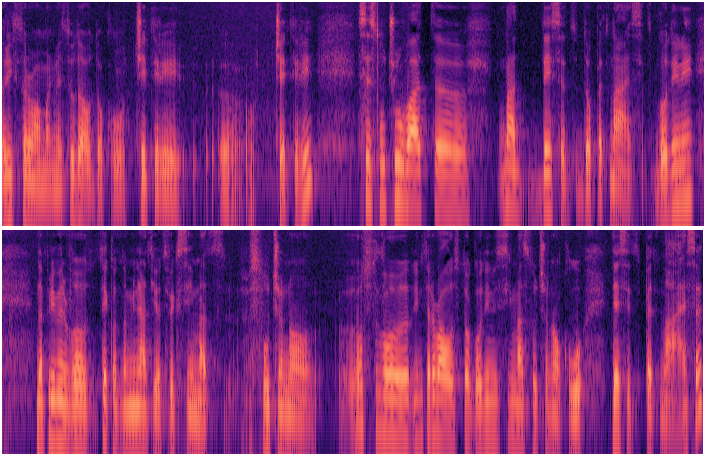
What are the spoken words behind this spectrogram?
Рихтерова магнитуда од околу 4, 4 се случуваат на 10 до 15 години. Например, во текот на минатиот век се имат случано во интервал од 100 години се има случано околу 10-15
